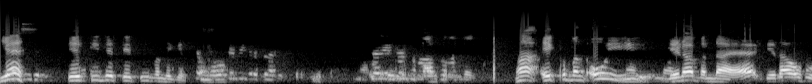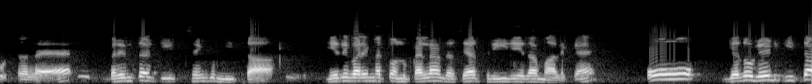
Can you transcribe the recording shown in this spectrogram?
ਯੈਸ 33 ਦੇ 33 ਬੰਦੇ ਗ੍ਰਿਫਤਾਰ ਹਾਂ ਇੱਕ ਬੰਦਾ ਉਹ ਹੀ ਜਿਹੜਾ ਬੰਦਾ ਹੈ ਜਿਹਦਾ ਉਹ ਹੋਟਲ ਹੈ ਬਰਿੰਦਰਜੀਤ ਸਿੰਘ ਮੀਤਾ ਜਿਹਦੇ ਬਾਰੇ ਮੈਂ ਤੁਹਾਨੂੰ ਪਹਿਲਾਂ ਦੱਸਿਆ 3J ਦਾ ਮਾਲਕ ਹੈ ਉਹ ਜਦੋਂ ਰੇਡ ਕੀਤਾ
